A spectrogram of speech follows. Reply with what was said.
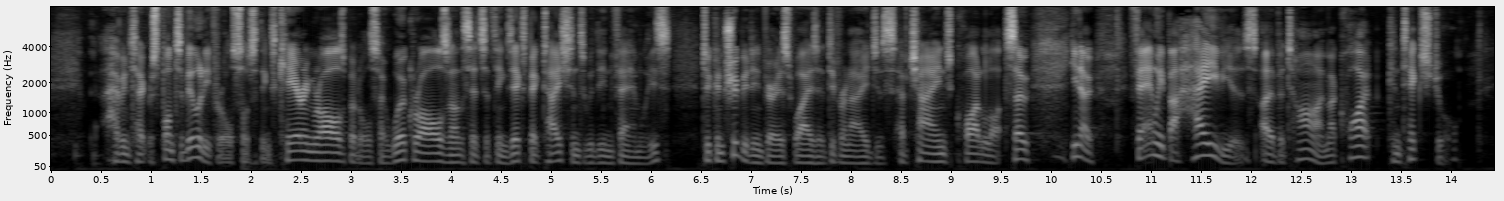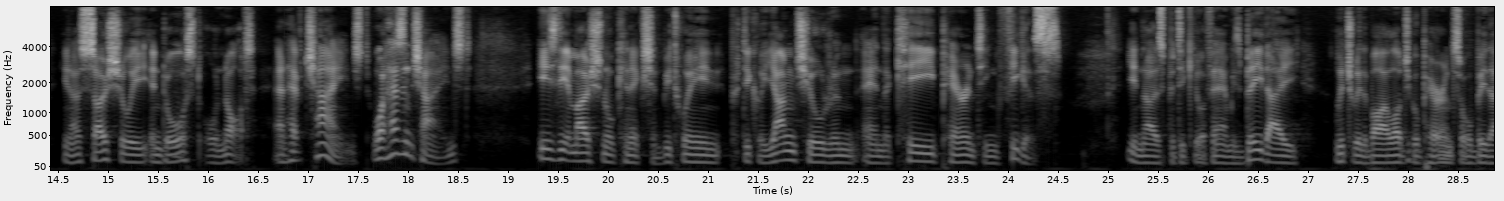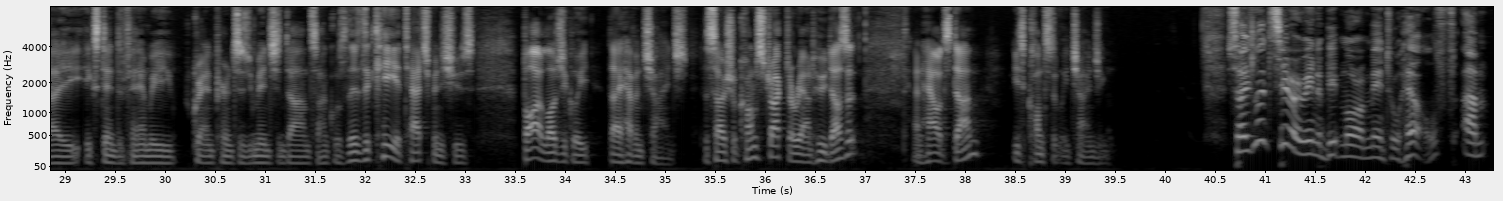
having to take responsibility for all sorts of things, caring roles, but also work roles and other sets of things, expectations within families to contribute in various ways at different ages have changed quite a lot. So, you know, family behaviours over time are quite contextual, you know, socially endorsed or not, and have changed. What hasn't changed is the emotional connection between particularly young children and the key parenting figures in those particular families, be they literally the biological parents or be they extended family, grandparents, as you mentioned, aunts, uncles. There's the key attachment issues. Biologically, they haven't changed. The social construct around who does it and how it's done is constantly changing. So let's zero in a bit more on mental health. Um,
